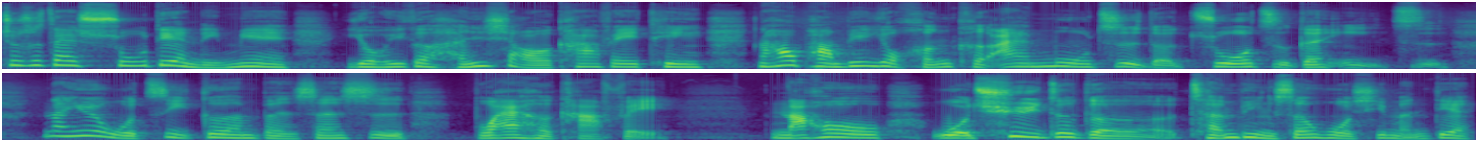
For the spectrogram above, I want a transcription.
就是在书店里面有一个很小的咖啡厅，然后旁边有很可爱木质的桌子跟椅子。那因为我自己个人本身是不爱喝咖啡，然后我去这个成品生活西门店。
